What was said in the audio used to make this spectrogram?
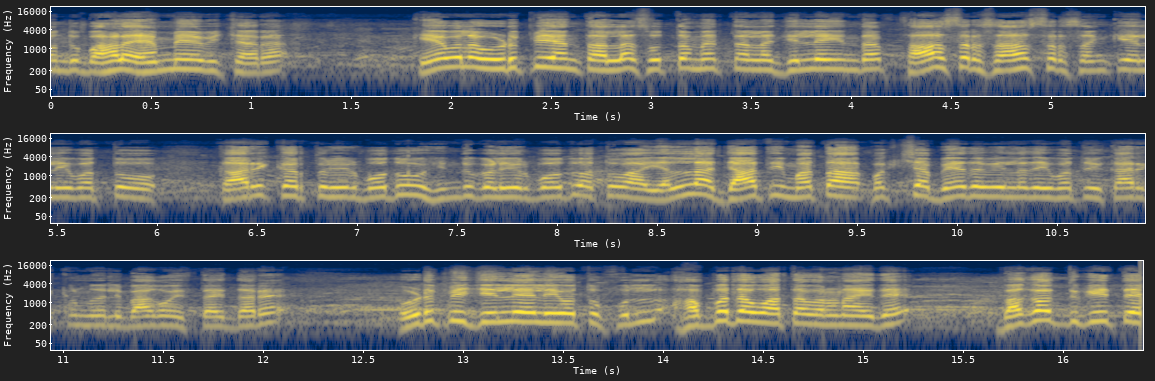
ಒಂದು ಬಹಳ ಹೆಮ್ಮೆಯ ವಿಚಾರ. ಕೇವಲ ಉಡುಪಿ ಅಂತ ಅಲ್ಲ, ಸುತ್ತಮುತ್ತಲಿನ ಜಿಲ್ಲೆಯಿಂದ ಸಹಸ್ರ ಸಹಸ್ರ ಸಂಖ್ಯೆಯಲ್ಲಿ ಇವತ್ತು ಕಾರ್ಯಕರ್ತರು ಇರ್ಬೋದು ಹಿಂದೂಗಳಿರ್ಬೋದು ಅಥವಾ ಎಲ್ಲ ಜಾತಿ, ಮತ, ಪಕ್ಷ, ಭೇದವಿಲ್ಲದೆ ಇವತ್ತು ಈ ಕಾರ್ಯಕ್ರಮದಲ್ಲಿ ಭಾಗವಹಿಸ್ತಾ ಇದ್ದಾರೆ. ಉಡುಪಿ ಜಿಲ್ಲೆಯಲ್ಲಿ ಇವತ್ತು ಫುಲ್ ಹಬ್ಬದ ವಾತಾವರಣ ಇದೆ. ಭಗವದ್ಗೀತೆ,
